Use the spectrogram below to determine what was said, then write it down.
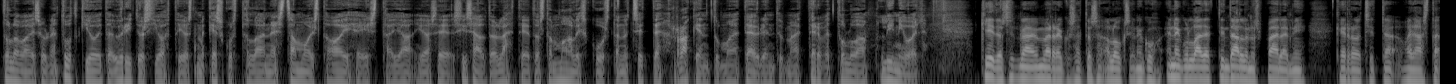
tulevaisuuden tutkijoita, yritysjohtajia, joista me keskustellaan näistä samoista aiheista ja, ja se sisältö lähtee tuosta maaliskuusta nyt sitten rakentumaan ja täydentymään. Tervetuloa linjoille. Kiitos. Nyt mä ymmärrän, kun sä tuossa aluksi, ennen kuin, ennen kuin laitettiin tallennus päälle, niin kerroit sitten vajasta,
